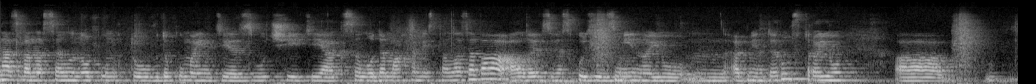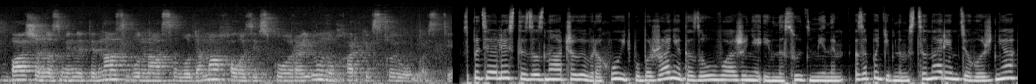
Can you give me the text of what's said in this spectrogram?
Назва населеного пункту в документі звучить як село Дамаха міста Лазова, але в зв'язку зі зміною адмінтерустрою бажано змінити назву на село Дамаха Лазівського району Харківської області. Спеціалісти зазначили, врахують побажання та зауваження і внесуть зміни. За подібним сценарієм цього ж дня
